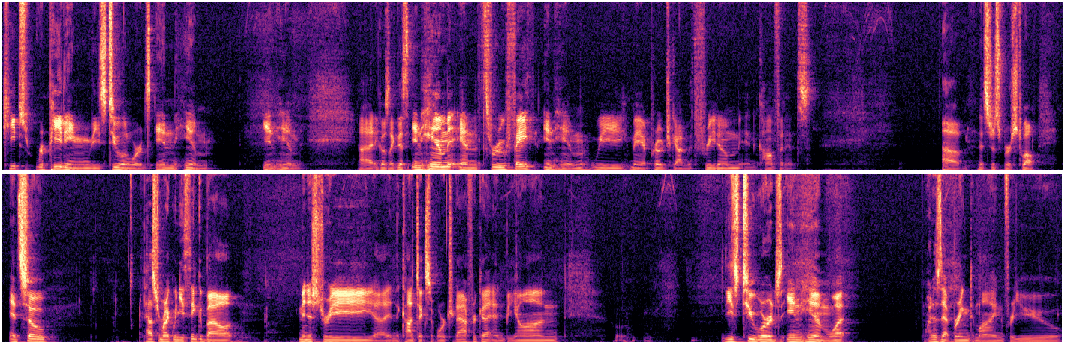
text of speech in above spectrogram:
keeps repeating these two little words in him in him uh, it goes like this in him and through faith in him we may approach god with freedom and confidence um, that's just verse 12 and so pastor mike when you think about ministry uh, in the context of orchard africa and beyond these two words in Him, what what does that bring to mind for you?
